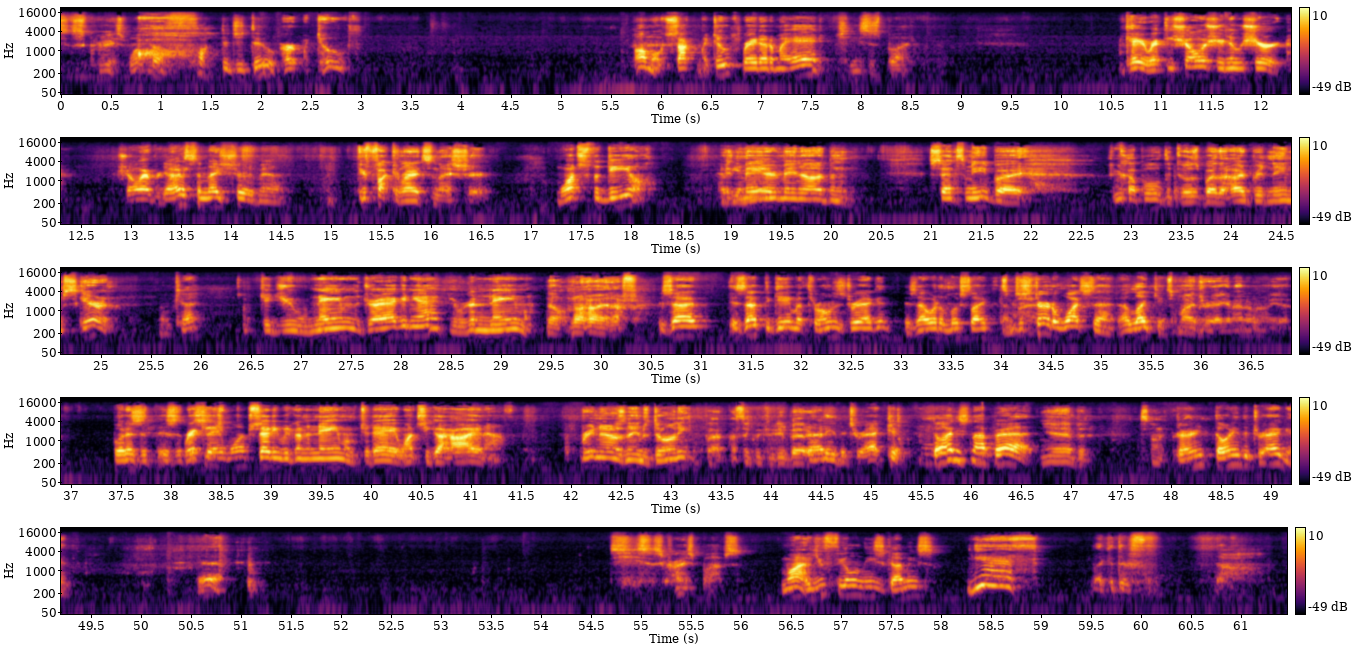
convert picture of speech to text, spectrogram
Jesus Christ, what the fuck did you do? Hurt my tooth. Almost sucked my tooth right out of my head. Jesus, bud. Okay, Ricky, show us your new shirt. Show everybody. Yeah, that's a nice shirt, man. You're fucking right. It's a nice shirt. What's the deal? Have you It may or may not have been sent to me by a couple that goes by the hybrid name Scarin. Okay. Did you name the dragon yet? You were gonna name him. No, not high enough. Is that is that the Game of Thrones dragon? Is that what it looks like? I'm just mine. starting to watch that. I like it. It's my dragon. I don't know yet. But is it is it the same one? said he was gonna name him today once he got high enough. Right now, his name's Donnie, but I think we can do better. Donnie the Dragon. Donnie's not bad. Yeah, but it's not great. Donnie, Donnie the Dragon. Yeah. Jesus Christ, Bobs. What? Are you feeling these gummies? Yes. Like they're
